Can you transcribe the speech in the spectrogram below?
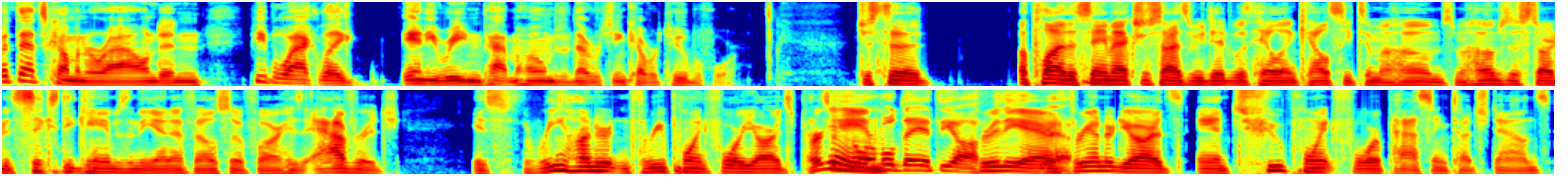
But that's coming around, and people act like Andy Reid and Pat Mahomes have never seen cover two before. Just to apply the same exercise we did with Hill and Kelce to Mahomes. Mahomes has started 60 games in the NFL so far. His average is 303.4 yards per That's game. a normal day at the office. through the air, Yeah. 300 yards, and 2.4 passing touchdowns.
